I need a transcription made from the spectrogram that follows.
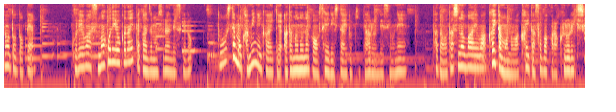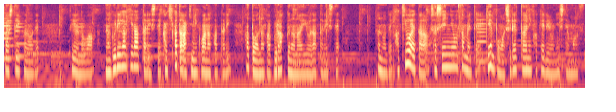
ノートとペン。これはスマホで良くないって感じもするんですけどどうしても紙に書いて頭の中を整理したい時ってあるんですよね。ただ私の場合は書いたものは書いたそばから黒歴史化していくのでっていうのは殴り書きだったりして書き方が気に食わなかったりあとはなんかブラックな内容だったりして。なので書き終えたら写真に収めて原本はシュレッダーにかけるようにしてます。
